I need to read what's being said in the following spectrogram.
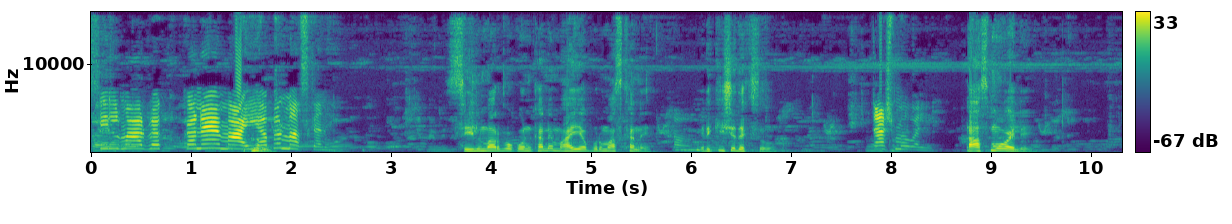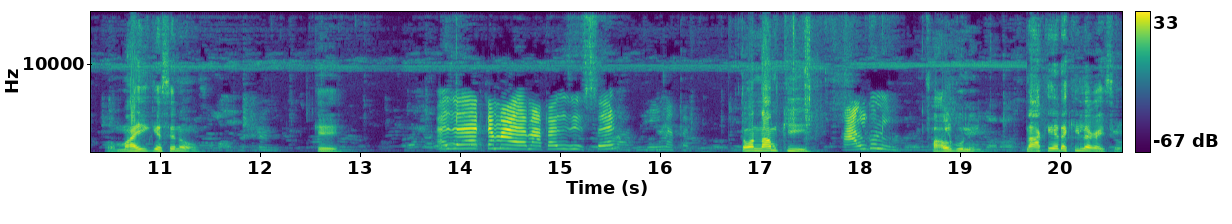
সিল মারবে কানে মাইয়াপের মাঝখানে। সিল মারবো কোনখানে? মাহিয়াপুর মাঝখানে? এটা কিসে দেখছ? টাচ মোবাইলে। টাচ মোবাইলে? ও মাহি কে? এই যে একটা মায়ের মাথা দিচ্ছে এই মাথা তোমার নাম কি? ফাল্গুনি। ফাল্গুনি। নাকে এটা কি লাগাইছো?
